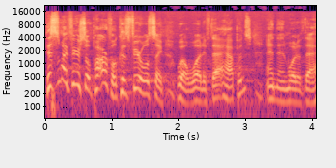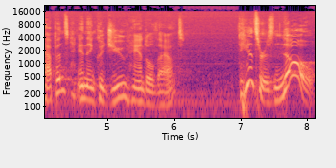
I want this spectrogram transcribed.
This is why fear is so powerful, because fear will say, well, what if that happens? And then what if that happens? And then could you handle that? The answer is no.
